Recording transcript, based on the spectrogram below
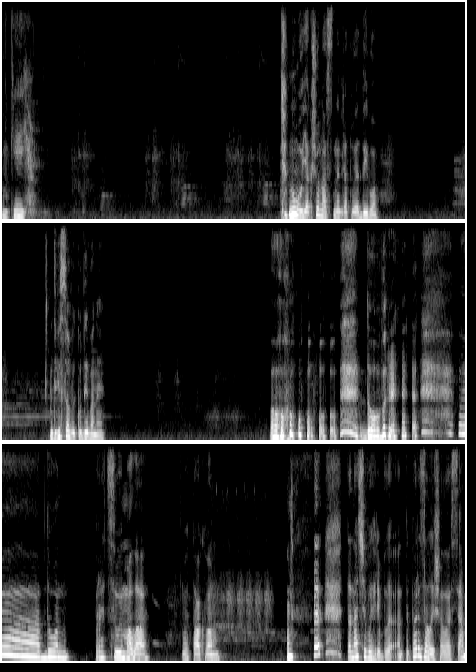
Окей. Ну, якщо нас не врятує диво. Дві сови, куди вони? О, добре. А, Дон, працюй, мала. Отак вам. Та наче вигрібли. Тепер залишилося,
